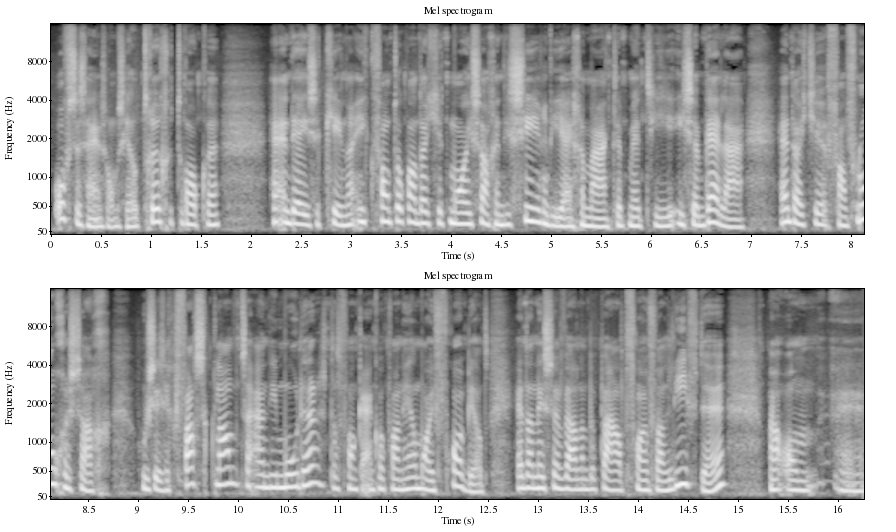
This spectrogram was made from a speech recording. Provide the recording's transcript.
of ze zijn soms heel teruggetrokken. en deze kinderen, ik vond ook wel dat je het mooi zag in die serie die jij gemaakt hebt met die Isabella. dat je van vroeger zag hoe ze zich vastklampte aan die moeder. Dat vond ik eigenlijk ook wel een heel mooi voorbeeld. En dan is er wel een bepaald vorm van liefde, maar om. Eh,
